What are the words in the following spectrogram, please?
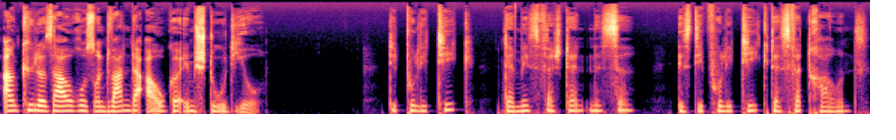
Ankylosaurus und Wanderauge im Studio. Die Politik der Missverständnisse ist die Politik des Vertrauens.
